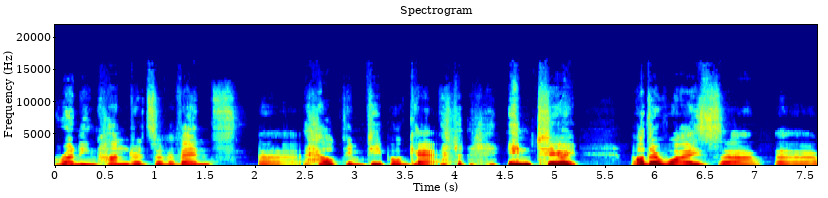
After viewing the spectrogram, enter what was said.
running hundreds of events, uh, helping people get into right. otherwise uh, uh,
